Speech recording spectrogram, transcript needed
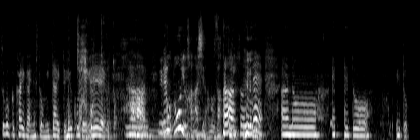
すごく海外の人も見たいということで。ははいい。でどどういう話なの？ざっくり。あそれであのええっとえっと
